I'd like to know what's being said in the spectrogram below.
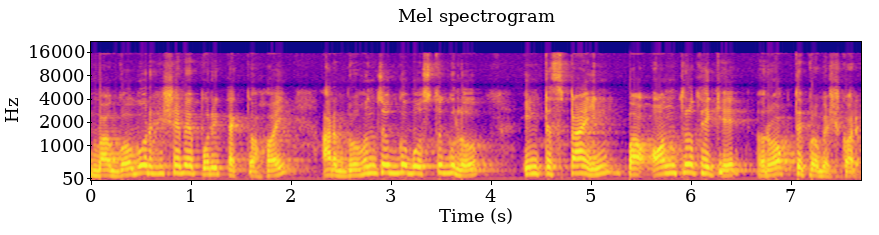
বা গোবর হিসেবে পরিত্যক্ত হয় আর গ্রহণযোগ্য বস্তুগুলো ইন্টেস্টাইন বা অন্ত্র থেকে রক্তে প্রবেশ করে।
